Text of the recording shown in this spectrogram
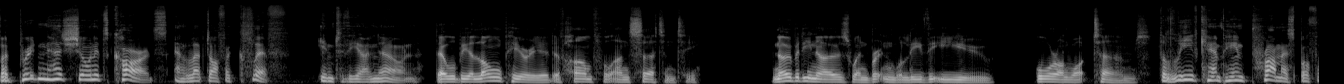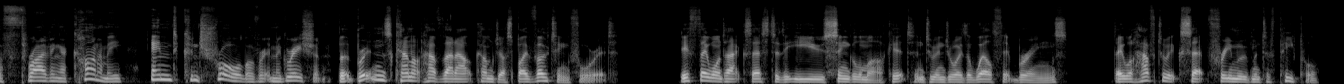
But Britain has shown its cards and leapt off a cliff into the unknown. There will be a long period of harmful uncertainty. Nobody knows when Britain will leave the EU or on what terms. The Leave campaign promised both a thriving economy and control over immigration. But Britons cannot have that outcome just by voting for it. If they want access to the EU's single market and to enjoy the wealth it brings, they will have to accept free movement of people.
